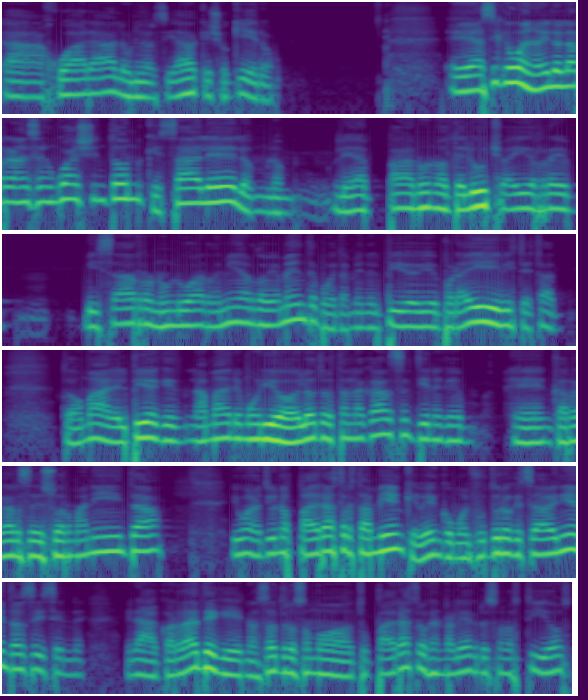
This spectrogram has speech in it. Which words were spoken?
a jugar a la universidad que yo quiero. Eh, así que bueno, ahí lo largan en Washington, que sale, lo- lo- le pagan un hotelucho ahí re bizarro en un lugar de mierda, obviamente, porque también el pibe vive por ahí, viste, está todo mal. El pibe que la madre murió, el otro está en la cárcel, tiene que eh, encargarse de su hermanita. Y bueno, tiene unos padrastros también que ven como el futuro que se va a venir, entonces dicen, mira, acordate que nosotros somos tus padrastros, que en realidad creo que son los tíos.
